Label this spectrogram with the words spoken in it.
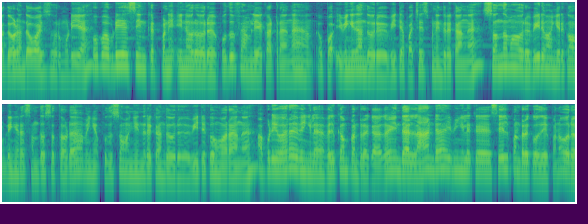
அதோட அந்த வாய்ஸ் ஒரு முடிய இப்போ அப்படியே சீன் கட் பண்ணி இன்னொரு ஒரு புது ஃபேமிலியை காட்டுறாங்க. இப்போ இவங்க தான் அந்த ஒரு வீட்டை பர்ச்சேஸ் வாங்கியிருந்திருக்காங்க. சொந்தமாக ஒரு வீடு வாங்கியிருக்கோம் அப்படிங்கிற சந்தோஷத்தோட அவங்க புதுசாக வாங்கியிருந்திருக்க அந்த ஒரு வீட்டுக்கும் வராங்க. அப்படி வர இவங்கள வெல்கம் பண்ணுறதுக்காக இந்த லேண்டை இவங்களுக்கு சேல் பண்ணுறதுக்கு உதவி பண்ண ஒரு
